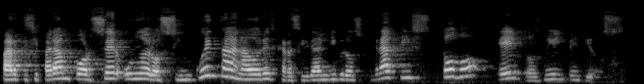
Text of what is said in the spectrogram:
participarán por ser uno de los 50 ganadores que recibirán libros gratis todo el 2022.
